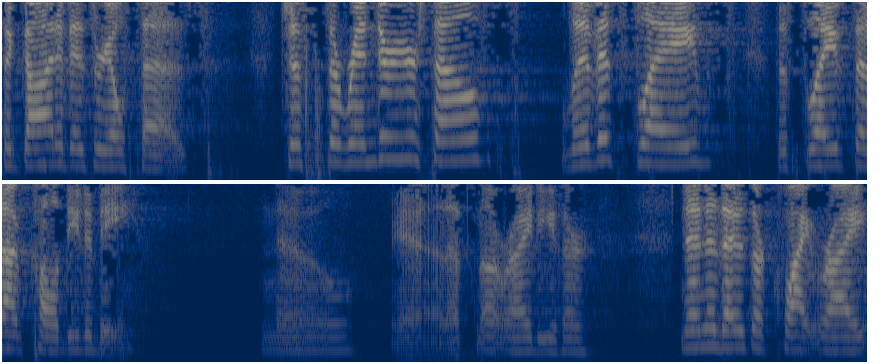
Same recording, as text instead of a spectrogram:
the God of Israel says. Just surrender yourselves, live as slaves, the slaves that I've called you to be. No, yeah, that's not right either. None of those are quite right.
